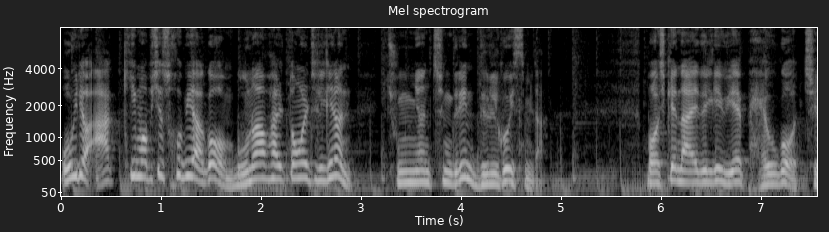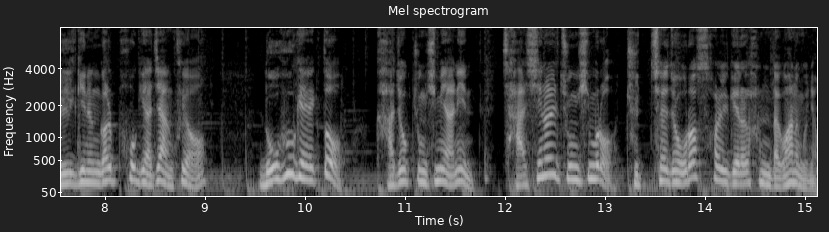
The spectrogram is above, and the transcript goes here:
오히려 아낌없이 소비하고 문화 활동을 즐기는 중년층들이 늘고 있습니다. 멋있게 나이 들기 위해 배우고 즐기는 걸 포기하지 않고요. 노후 계획도 가족 중심이 아닌 자신을 중심으로 주체적으로 설계를 한다고 하는군요.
